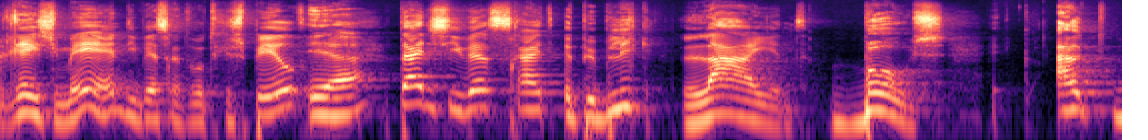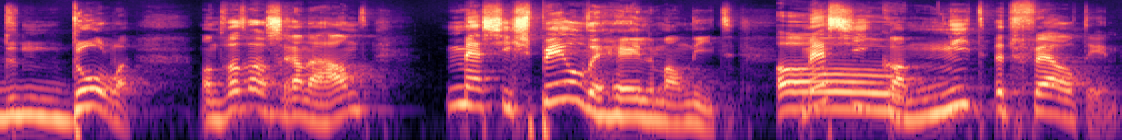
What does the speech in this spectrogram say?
resume, hè? die wedstrijd wordt gespeeld. Ja. Tijdens die wedstrijd het publiek laaiend, boos, uit de dolle. Want wat was er aan de hand? Messi speelde helemaal niet. Oh. Messi kwam niet het veld in.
